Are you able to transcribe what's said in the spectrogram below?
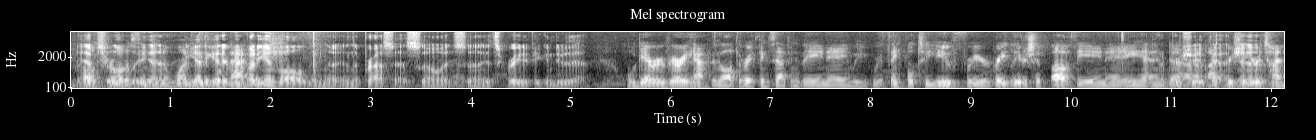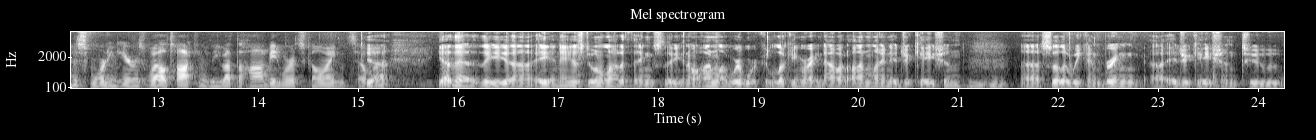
culture, absolutely. Yeah. you got to get everybody package. involved in the in the process. So it's uh, it's great if you can do that. Well, Gary, we're very happy with all the great things happening at the ANA, and we, we're thankful to you for your great leadership of the ANA. And appreciate uh, I appreciate yeah. your time this morning here as well, talking with me about the hobby and where it's going. So, Yeah, uh, yeah. The the uh, ANA is doing a lot of things. The, you know, online. We're working, looking right now at online education, Mm-hmm. uh, so that we can bring uh, education to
